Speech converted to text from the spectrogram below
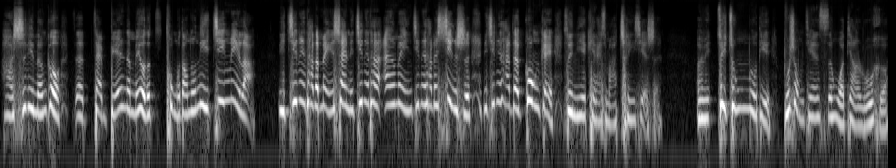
啊，使你能够呃，在别人的没有的痛苦当中，你经历了，你经历他的美善，你经历他的安慰，你经历他的信实，你经历他的供给，所以你也可以来什么称谢神。嗯，最终目的不是我们今天生活这样如何，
